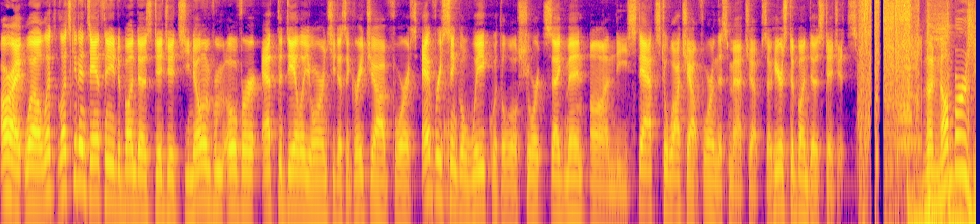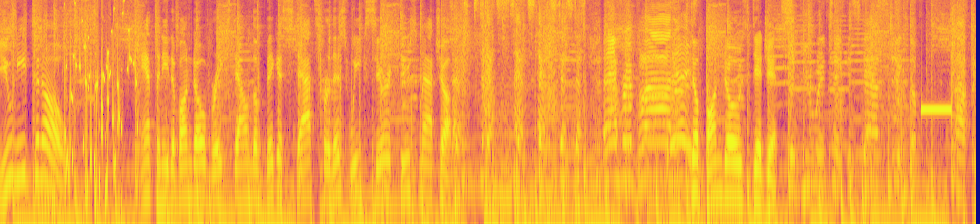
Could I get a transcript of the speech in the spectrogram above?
All right, well, let's let's get into Anthony Dabbundo's digits. You know him from over at the Daily Orange. He does a great job for us every single week with a little short segment on the stats to watch out for in this matchup. So here's Dabbundo's digits. The numbers you need to know. Anthony Dabbundo breaks down the biggest stats for this week's Syracuse matchup. Everybody, Dabbundo's digits if you ain't taking stats, get the f- out the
